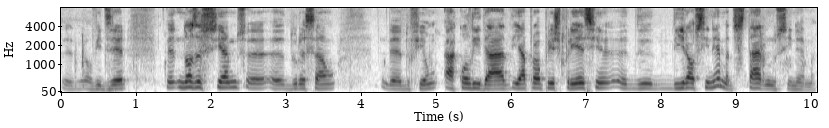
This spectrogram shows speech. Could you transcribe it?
uh, ouvi dizer, nós associamos a, duração de, do filme à qualidade e à própria experiência de, de ir ao cinema, de estar no cinema.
